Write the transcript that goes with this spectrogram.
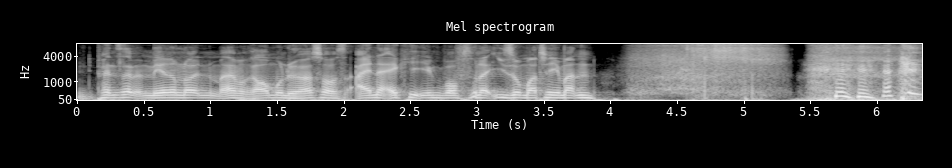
du pennst halt mit mehreren Leuten in einem Raum und du hörst so aus einer Ecke irgendwo auf so einer Isomatte jemanden.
